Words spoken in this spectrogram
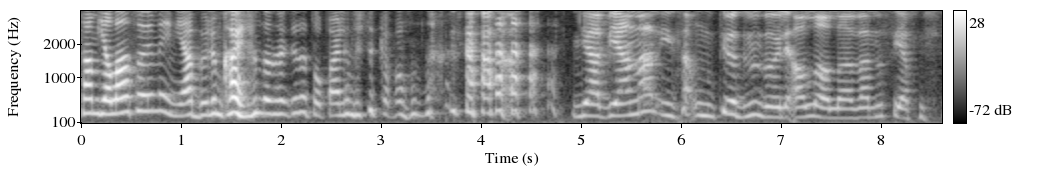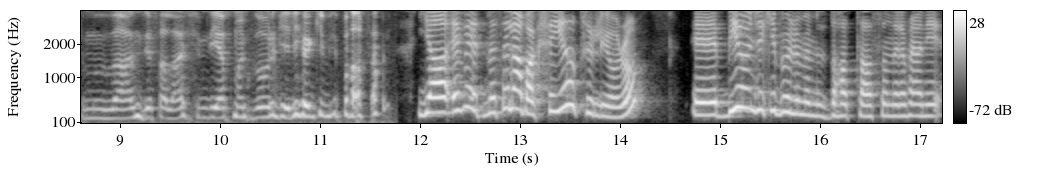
Tam yalan söylemeyeyim ya. Bölüm kaydından önce de toparlamıştık kafamızda. ya bir yandan insan unutuyor değil mi böyle Allah Allah ben nasıl yapmıştım daha önce falan şimdi yapmak zor geliyor gibi bazen. Ya evet mesela bak şeyi hatırlıyorum. Ee, bir önceki bölümümüzde hatta sanırım yani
